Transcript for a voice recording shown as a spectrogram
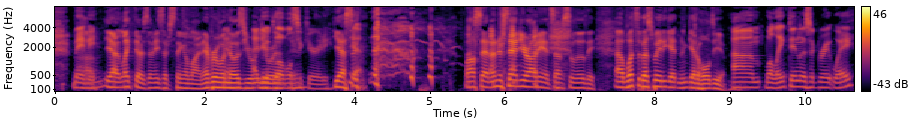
Maybe. Um, yeah, like there's any such thing online. Everyone knows you. were- I you do were- global security. Yes. well said. Understand your audience. Absolutely. Uh, what's the best way to get get a hold of you? Um, well, LinkedIn is a great way.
